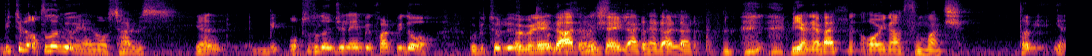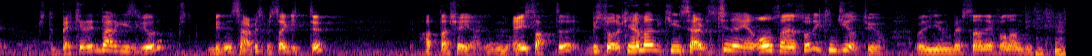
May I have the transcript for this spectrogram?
Bir türlü atılamıyor yani o servis. Yani bir, 30 yıl önceyle en büyük fark bir de o. Bu bir türlü Öbürleri daha değil mi şeyler ne derler. bir an evvel oynansın maç. Tabii yani işte Becker Edberg'i izliyorum. İşte birinci servis mesela gitti. Hatta şey yani ace attı. Bir sonraki hemen ikinci servis için yani 10 saniye sonra ikinciyi atıyor. Öyle 25 saniye falan değil.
